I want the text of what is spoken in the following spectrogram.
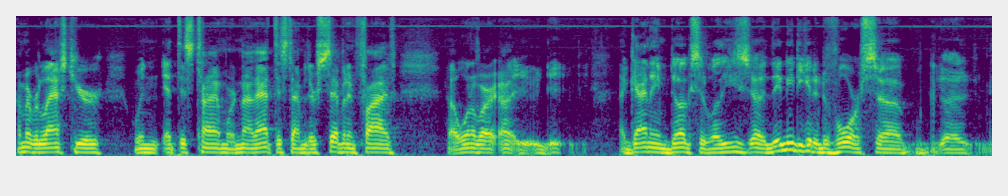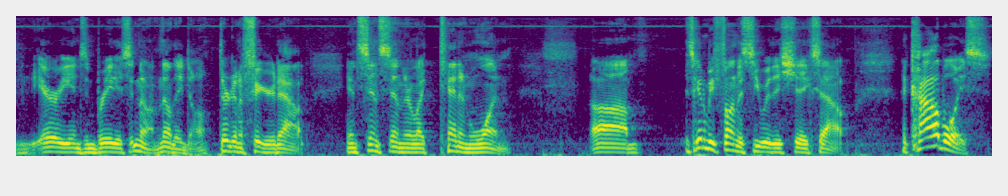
I remember last year when at this time, or not at this time, they're seven and five. Uh, one of our uh, a guy named Doug said, "Well, he's uh, they need to get a divorce." Uh, uh, Arians and Brady said, "No, no, they don't. They're going to figure it out." And since then, they're like ten and one. Um, it's going to be fun to see where this shakes out. The Cowboys.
